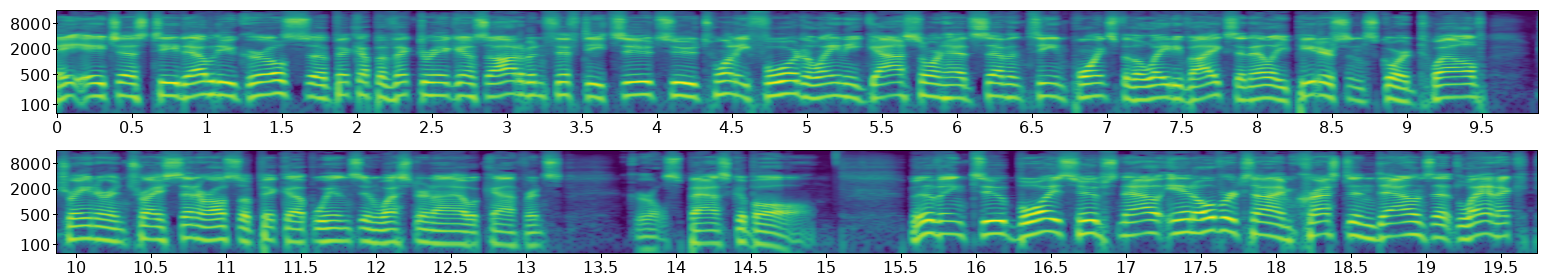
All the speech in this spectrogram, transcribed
AHSTW girls uh, pick up a victory against Audubon 52 to 24. Delaney Gosshorn had 17 points for the Lady Vikes, and Ellie Peterson scored 12. Treynor and Tri Center also pick up wins in Western Iowa Conference girls basketball. Moving to boys hoops now in overtime. Creston Downs Atlantic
